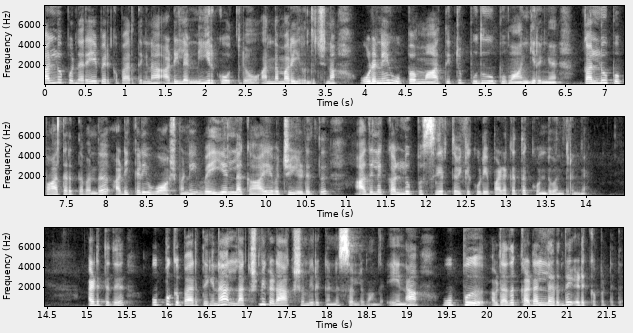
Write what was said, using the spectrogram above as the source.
கல்லுப்பு நிறைய பேருக்கு பார்த்தீங்கன்னா அடியில் நீர் கோத்துடும். அந்த மாதிரி இருந்துச்சுன்னா உடனே உப்பை மாற்றிட்டு புது உப்பு வாங்கிருங்க. கல்லுப்பு பாத்திரத்தை வந்து அடிக்கடி வாஷ் பண்ணி வெயிலில் காய வச்சு எடுத்து அதில் கல்லுப்பு சேர்த்து வைக்கக்கூடிய பழக்கத்தை கொண்டு வந்துடுங்க அடுத்தது உப்புக்கு பார்த்தீங்கன்னா லக்ஷ்மி கடாட்சம் இருக்குன்னு சொல்லுவாங்க. ஏன்னா உப்பு அதாவது கடல்லேருந்து எடுக்கப்பட்டது.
